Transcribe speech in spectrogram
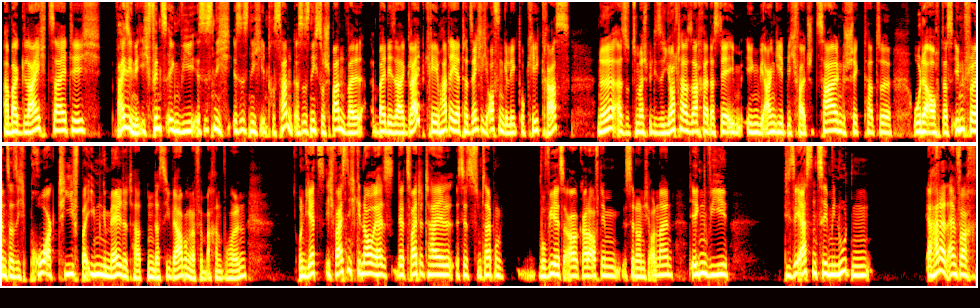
aber gleichzeitig weiß ich nicht, ich finde es irgendwie, es ist nicht, es ist nicht interessant, es ist nicht so spannend, weil bei dieser Gleitcreme hat er ja tatsächlich offengelegt, okay, krass, ne, also zum Beispiel diese Jota-Sache, dass der ihm irgendwie angeblich falsche Zahlen geschickt hatte oder auch, dass Influencer sich proaktiv bei ihm gemeldet hatten, dass sie Werbung dafür machen wollen. Und jetzt, ich weiß nicht genau, der zweite Teil ist jetzt zum Zeitpunkt, wo wir jetzt gerade auf dem, ist ja noch nicht online, irgendwie diese ersten zehn Minuten, er hat halt einfach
